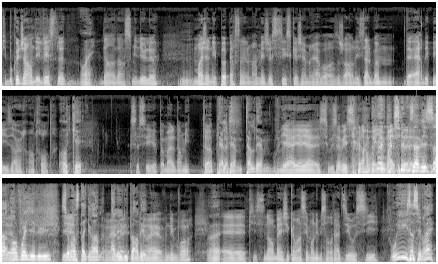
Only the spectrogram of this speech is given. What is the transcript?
puis beaucoup de gens ont des listes là, ouais. dans, dans ce milieu-là. Hmm. Moi, je n'ai pas personnellement, mais je sais ce que j'aimerais avoir. Genre les albums de RDP Iser, entre autres. Ok. Ça, c'est pas mal dans mes tops. Tell parce- them, tell them. Yeah, yeah, yeah. Si vous avez ça, envoyez-moi si ça. vous avez ça, Euh, envoyez-lui sur. Instagram, ouais, allez ouais. lui parler. Ouais, venez me voir. Euh, puis sinon, ben, j'ai commencé mon émission de radio aussi Oui, ça c'est vrai.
